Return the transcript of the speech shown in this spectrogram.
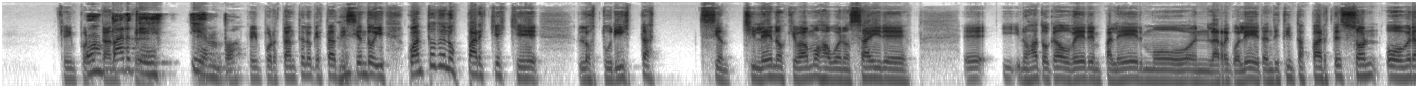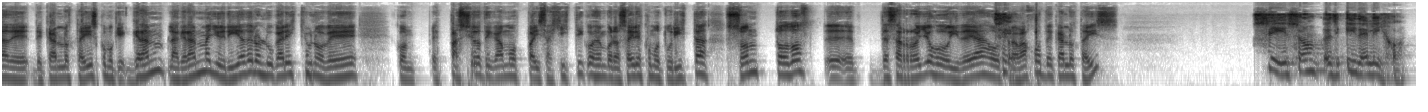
Qué importante. Un parque es tiempo. Qué importante lo que estás diciendo. ¿Y cuántos de los parques que los turistas chilenos que vamos a Buenos Aires eh, y nos ha tocado ver en Palermo, en La Recoleta, en distintas partes, son obra de, de Carlos Taís? Como que gran, la gran mayoría de los lugares que uno ve con espacios, digamos, paisajísticos en Buenos Aires como turista, ¿son todos eh, desarrollos o ideas o Sí. trabajos de Carlos Taís? Sí, son, y del hijo.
